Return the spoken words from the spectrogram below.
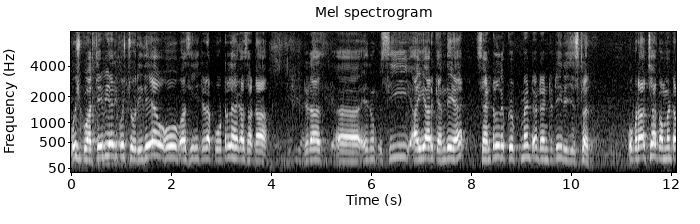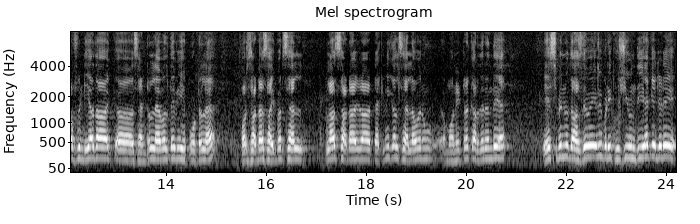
ਕੁਝ ਗਵਾਚੇ ਵੀ ਹੈ ਜੀ ਕੁਝ ਚੋਰੀ ਦੇ ਆ, ਉਹ ਅਸੀਂ ਜਿਹੜਾ ਪੋਰਟਲ ਹੈਗਾ ਸਾਡਾ, ਜਿਹੜਾ ਇਹਨੂੰ ਸੀ ਆਈ ਆਰ ਕਹਿੰਦੇ ਆ ਸੈਂਟਰਲ ਇਕਵਿਪਮੈਂਟ ਆਇਡੈਂਟੀਟੀ ਰਜਿਸਟਰ ਉਹ ਬੜਾ ਅੱਛਾ ਗਵਰਨਮੈਂਟ ਆਫ ਇੰਡੀਆ ਦਾ ਇੱਕ ਸੈਂਟਰਲ ਲੈਵਲ ਤੇ ਵੀ ਇਹ ਪੋਰਟਲ ਹੈ। ਔਰ ਸਾਡਾ ਸਾਈਬਰ ਸੈੱਲ ਪਲੱਸ ਸਾਡਾ ਜਿਹੜਾ ਟੈਕਨੀਕਲ ਸੈੱਲ ਆ, ਉਹ ਇਹਨੂੰ ਮੋਨੀਟਰ ਕਰਦੇ ਰਹਿੰਦੇ ਆ। ਇਸ ਮੈਨੂੰ ਦੱਸਦੇ ਹੋਏ ਇਹ ਵੀ ਬੜੀ ਖੁਸ਼ੀ ਹੁੰਦੀ ਹੈ ਕਿ ਜਿਹੜੇ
